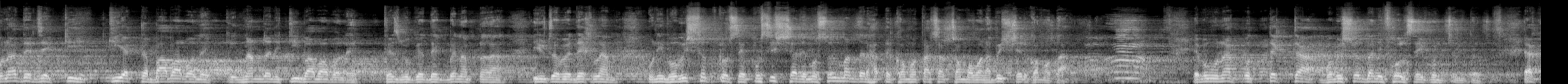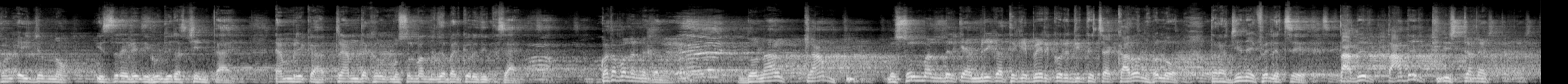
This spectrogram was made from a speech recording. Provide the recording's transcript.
ওনাদের যে কি কি একটা বাবা বলে, কি নাম জানি কি বাবা বলে, ফেসবুকে দেখবেন আপনারা, ইউটিউবে দেখলাম, উনি ভবিষ্যৎ করছে পঁচিশ সালে মুসলমানদের হাতে ক্ষমতা আসার সম্ভাবনা, বিশ্বের ক্ষমতা। এবং ওনার প্রত্যেকটা ভবিষ্যৎবাণী ফলছে এই পর্যন্ত। এখন এই জন্য ইসরায়েলের ইহুদিরা চিন্তায়, আমেরিকা ট্রাম্প দেখুন মুসলমানদেরকে বের করে দিতে চায়। কথা বলেন না কেন? ডোনাল্ড ট্রাম্প মুসলমানদেরকে আমেরিকা থেকে বের করে দিতে চায়। কারণ হলো, তারা জেনে ফেলেছে, তাদের তাদের খ্রিস্টান এক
